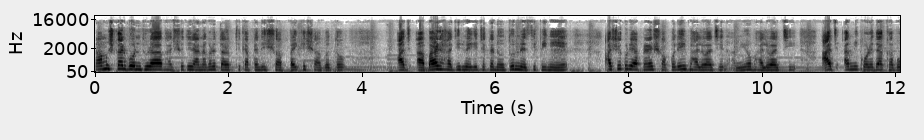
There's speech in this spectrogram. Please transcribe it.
নমস্কার বন্ধুরা, ভাস্বতী রান্নাঘরের তরফ থেকে আপনাদের সবাইকে স্বাগত। আজ আবার হাজির হয়ে গেছে একটা নতুন রেসিপি নিয়ে। আশা করি আপনারা সকলেই ভালো আছেন, আমিও ভালো আছি। আজ আমি করে দেখাবো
